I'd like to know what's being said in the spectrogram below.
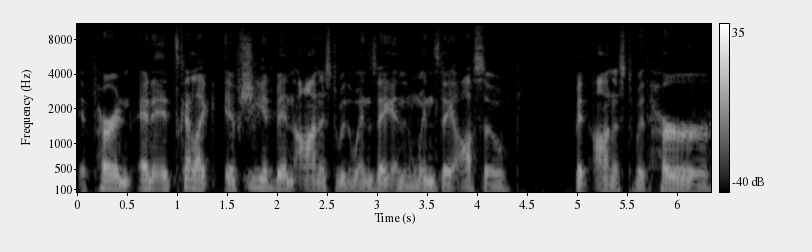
if her and, and it's kind of like if she had been honest with Wednesday, and then Wednesday also been honest with her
